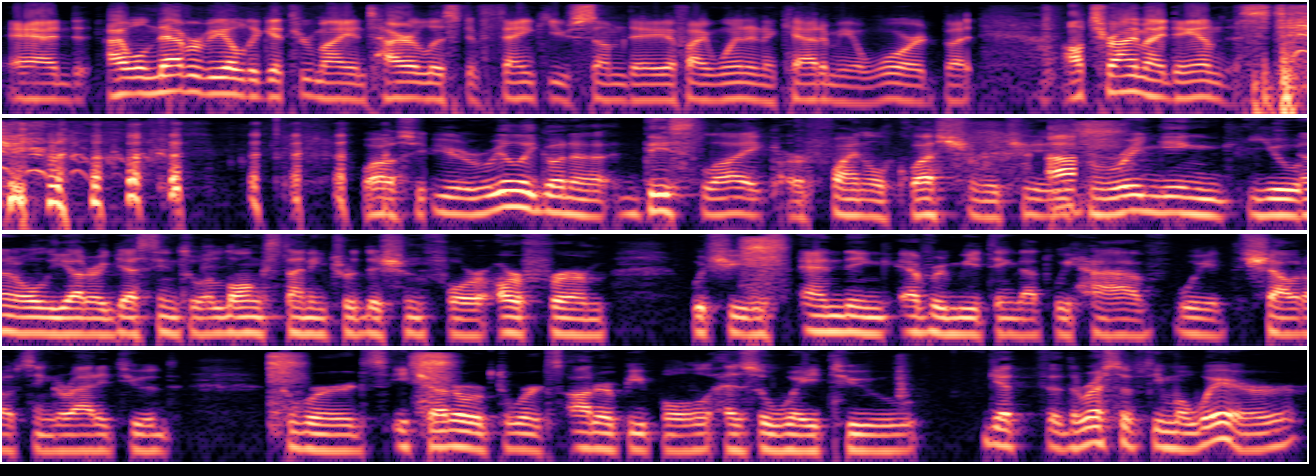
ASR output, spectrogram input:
And I will never be able to get through my entire list of thank yous someday if I win an Academy Award, but I'll try my damnedest. wow, so you're really gonna dislike our final question, which is uh, bringing you and all the other guests into a long-standing tradition for our firm, which is ending every meeting that we have with shout-outs and gratitude towards each other or towards other people as a way to get the rest of the team aware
